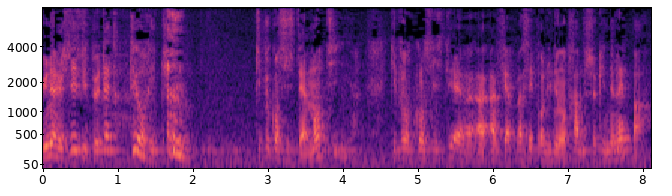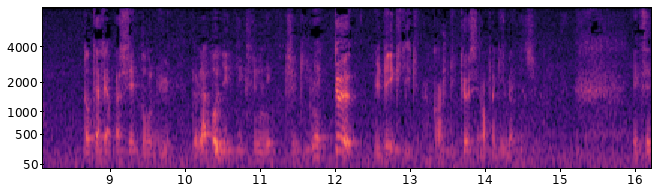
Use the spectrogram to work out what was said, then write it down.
Une injustice qui peut être théorique, qui peut consister à mentir, qui peut consister à, faire passer pour du démontrable ce qui ne l'est pas, donc à faire passer pour de l'apodictique ce qui n'est que du déictique. Quand je dis que, c'est entre guillemets, bien sûr. Etc..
